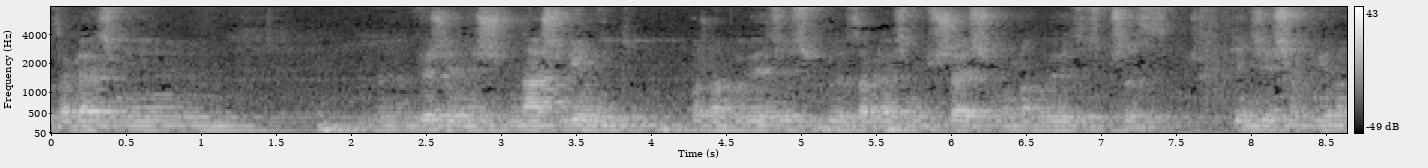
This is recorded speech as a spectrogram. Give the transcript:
zagraliśmy y, wyżej niż nasz limit, można powiedzieć. Zagraliśmy w 6, można powiedzieć, przez 50 minut.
